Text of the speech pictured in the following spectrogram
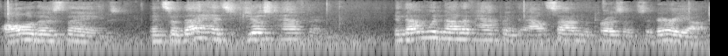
all of those things. And so that has just happened. And that would not have happened outside of the presence of Arioch,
